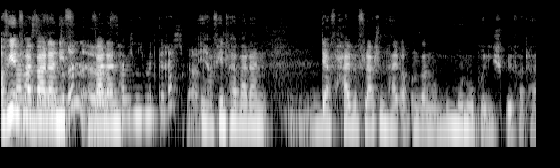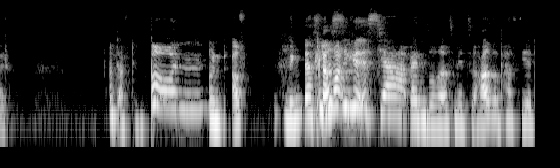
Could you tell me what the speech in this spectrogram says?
Auf jeden Fall war dann die- war dann- Das habe ich nicht mit gerechnet. ja, auf jeden Fall war dann der halbe Flaschen halt auf unserem Mon- Monopoly-Spiel verteilt. Und auf dem Boden. Und auf wegen Das Klamotten. Lustige ist ja, wenn sowas mir zu Hause passiert,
